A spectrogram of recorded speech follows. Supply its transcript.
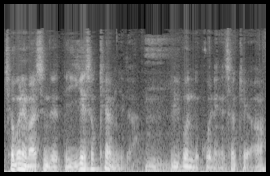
저번에 말씀드렸던 이게 석회화입니다. 음. 일본 늑골에는 석회화.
